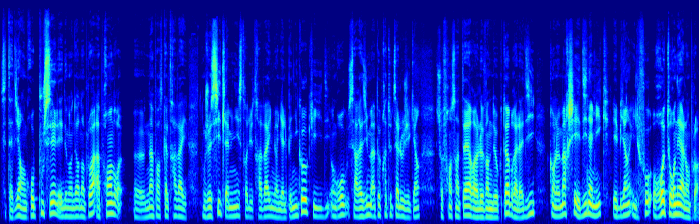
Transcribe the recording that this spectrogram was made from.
c'est-à-dire en gros pousser les demandeurs d'emploi à prendre euh, n'importe quel travail. Donc je cite la ministre du Travail Muriel Pénicaud qui dit, en gros, ça résume à peu près toute sa logique. Hein. Sur France Inter euh, le 22 octobre, elle a dit quand le marché est dynamique, eh bien il faut retourner à l'emploi.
